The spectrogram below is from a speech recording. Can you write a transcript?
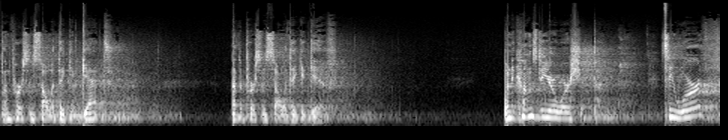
One person saw what they could get, another person saw what they could give. when it comes to your worship. See, worth,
